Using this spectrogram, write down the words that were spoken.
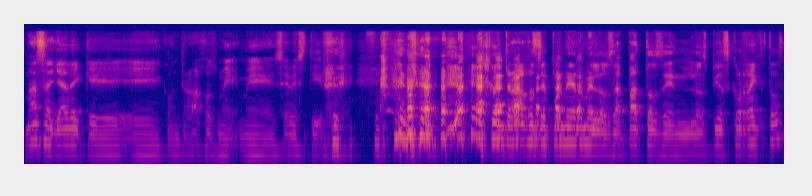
más allá de que eh, con trabajos me, sé vestir, con trabajos sé ponerme los zapatos en los pies correctos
